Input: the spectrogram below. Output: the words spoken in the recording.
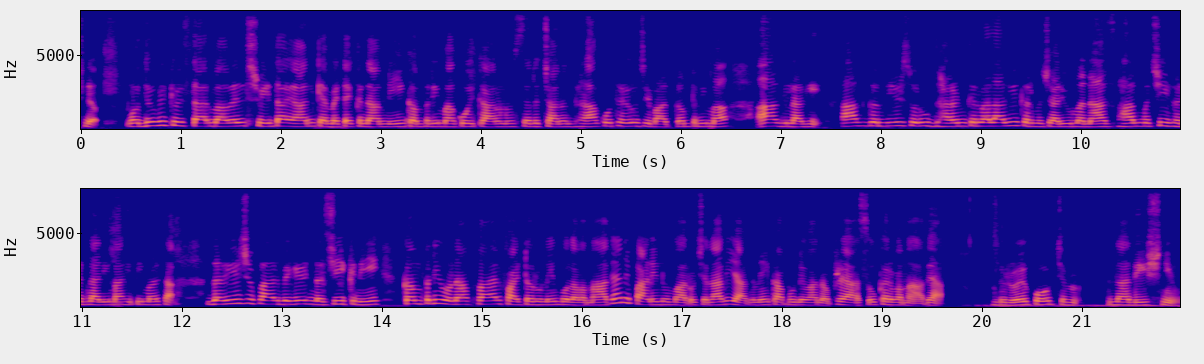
દહેજના ઔદ્યોગિક વિસ્તારમાં આવેલ શ્વેતાયાન કેમેટેક નામની કંપનીમાં કોઈ કારણોસર અચાનક ધડાકો થયો જે બાદ કંપનીમાં આગ લાગી. આગ ગંભીર સ્વરૂપ ધારણ કરવા લાગી. કર્મચારીઓમાં નાસભાગ મચી ઘટનાની માહિતી મળતા દહેજ ફાયર બ્રિગેડ નજીકની કંપનીઓના ફાયર ફાઈટરોને બોલાવવામાં આવ્યા અને પાણીનો મારો ચલાવી આગને કાબુ લેવાનો પ્રયાસો કરવામાં આવ્યા. Bureau report, Jamnadesh news.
